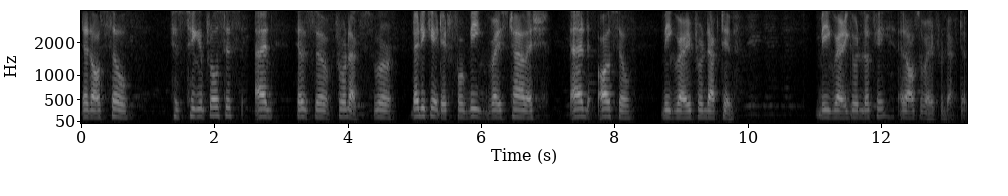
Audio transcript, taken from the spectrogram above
then also his thinking process and his uh, products were dedicated for being very stylish and also being very productive being very good looking and also very productive.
